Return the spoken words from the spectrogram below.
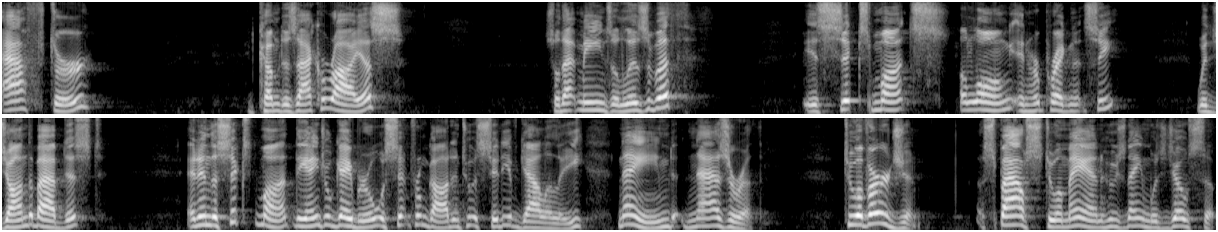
after it come to Zacharias, so that means Elizabeth is six months along in her pregnancy with John the Baptist. And in the sixth month, the angel Gabriel was sent from God into a city of Galilee named Nazareth to a virgin spouse to a man whose name was Joseph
